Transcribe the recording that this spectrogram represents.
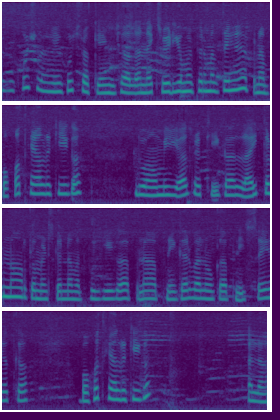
खुश रहें, खुश रखें, इंशाल्लाह नेक्स्ट वीडियो में फिर मिलते हैं। अपना बहुत ख्याल रखिएगा। दुआओं में याद रखिएगा लाइक करना और कमेंट्स करना मत भूलिएगा। अपना, अपने घर वालों का, अपनी सेहत का बहुत ख्याल रखिएगा। अल्लाह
